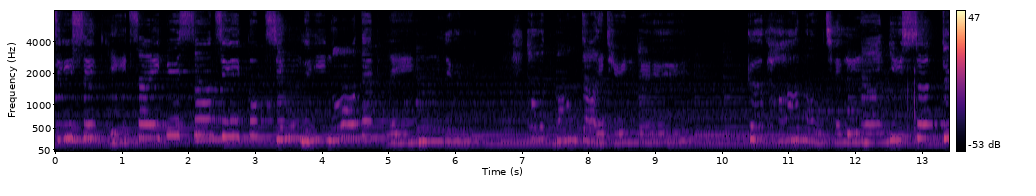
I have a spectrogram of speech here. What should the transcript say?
只適宜滯於山之谷，整理我的凌亂，渴望大團圓。腳下路程難以削短，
